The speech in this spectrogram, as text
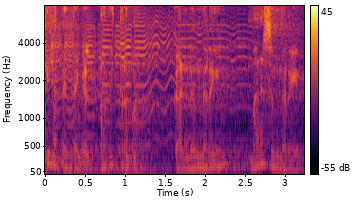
ചില ബന്ധങ്ങൾ പവിത്രമാണ്. കണ്ണും നിറയും മനസ്സും നിറയും.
